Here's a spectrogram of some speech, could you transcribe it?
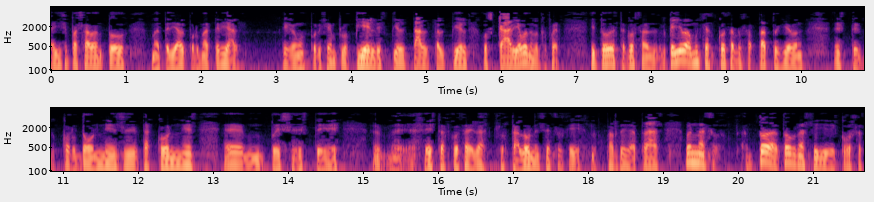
ahí se pasaban todo material por material. Digamos, por ejemplo, pieles, piel tal, tal piel, oscaria, bueno, lo que fuera. Y toda esta cosa, lo que lleva muchas cosas, los zapatos llevan este cordones, eh, tacones, eh, pues este eh, estas cosas de los talones estos que la parte de atrás, bueno, toda toda una serie de cosas,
